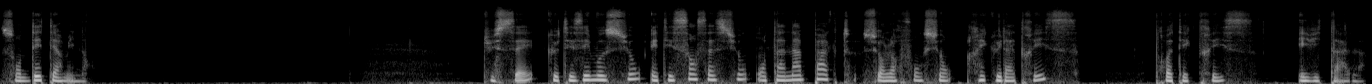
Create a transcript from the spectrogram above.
sont déterminants. tu sais que tes émotions et tes sensations ont un impact sur leur fonction régulatrice, protectrice et vitale.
